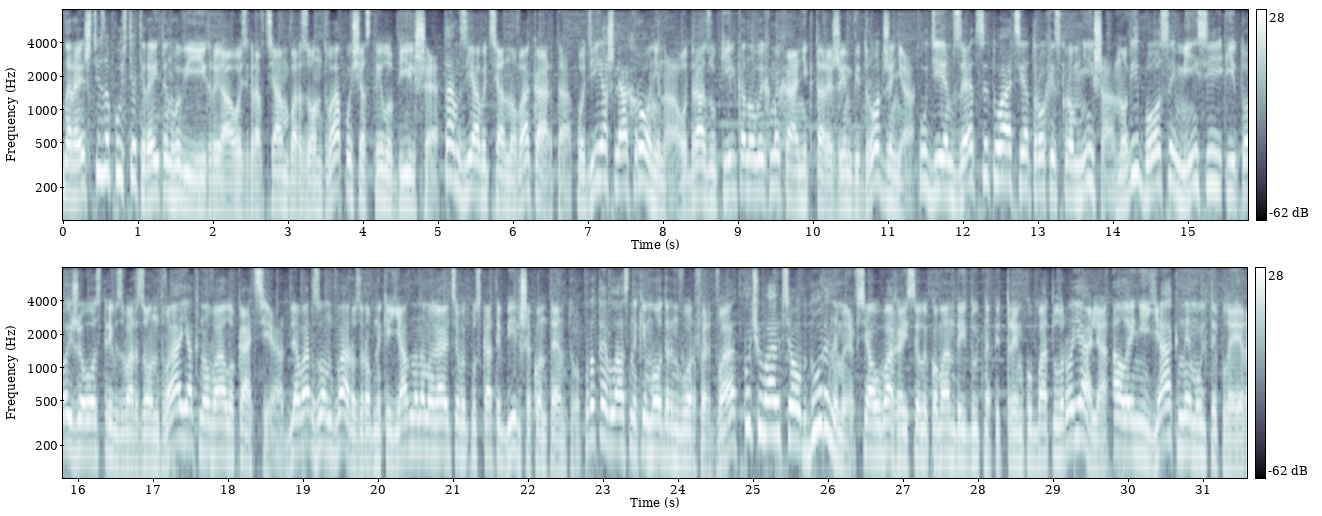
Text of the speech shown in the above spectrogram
Нарешті запустять рейтингові нові ігри. А ось гравцям Warzone 2 пощастило більше. Там з'явиться нова карта, подія шлях Роніна, одразу кілька нових механік та режим відродження. У DMZ ситуація трохи скромніша. Нові боси, місії і той же острів з Warzone 2 як нова локація. Для Warzone 2 розробники явно намагаються випускати більше контенту. Проте власники Modern Warfare 2 почуваються обдуреними. Вся увага і сили команди йдуть на підтримку Battle Royale, але ніяк не мультиплеєра.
